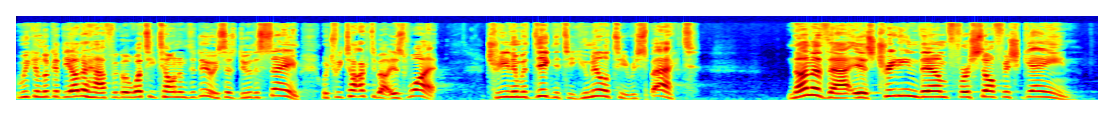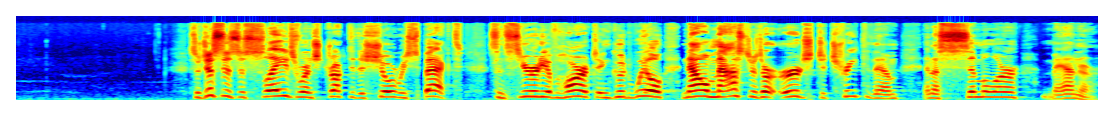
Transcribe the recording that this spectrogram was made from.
we can look at the other half and go, what's he telling them to do? He says, do the same, which we talked about is what? Treating them with dignity, humility, respect. None of that is treating them for selfish gain. So, just as the slaves were instructed to show respect, sincerity of heart, and goodwill, now masters are urged to treat them in a similar manner.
